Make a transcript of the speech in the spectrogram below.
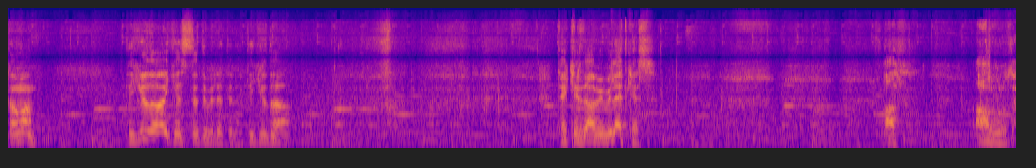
tamam. Tekirdağ'a kestirdi biletini. Tekirdağ. Tekirdağ bir bilet kes. Al bunu da.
